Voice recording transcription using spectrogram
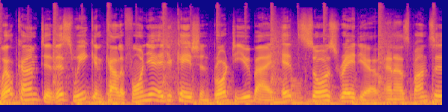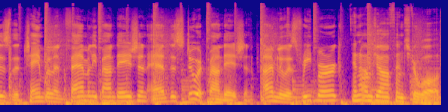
Welcome to This Week in California Education, brought to you by EdSource Radio and our sponsors, the Chamberlain Family Foundation and the Stuart Foundation. I'm Louis Freedberg. And I'm John Fensterwald.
